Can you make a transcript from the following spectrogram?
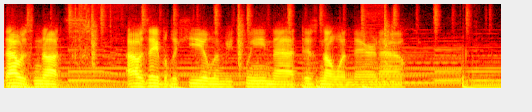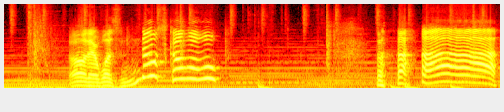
That was nuts. I was able to heal in between that. There's no one there now. Oh, there was no scope!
